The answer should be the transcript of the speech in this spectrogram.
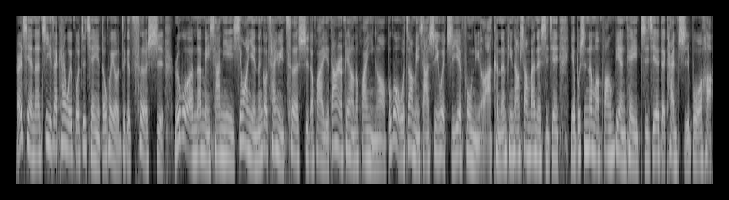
而且呢，志毅在开微博之前也都会有这个测试。如果呢美霞你希望也能够参与测试的话，也当然非常的欢迎哦。不过我知道美霞是一位职业妇女女啦，可能平常上班的时间也不。是那么方便，可以直接的看直播哈。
